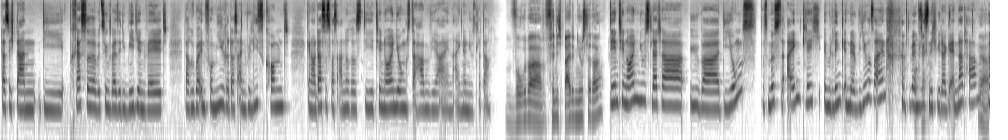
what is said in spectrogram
dass ich dann die Presse bzw. die Medienwelt darüber informiere, dass ein Release kommt. Genau das ist was anderes. Die T9-Jungs, da haben wir einen eigenen Newsletter. Worüber finde ich beide Newsletter? Den T9-Newsletter über die Jungs. Das müsste eigentlich im Link in der Bio sein, wenn okay. sie es nicht wieder geändert haben. Ja.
